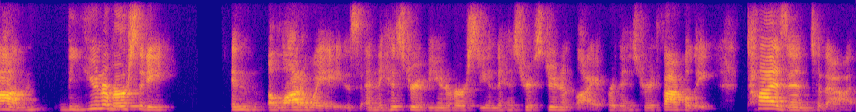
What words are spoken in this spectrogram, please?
Um, the university in a lot of ways and the history of the university and the history of student life or the history of faculty ties into that.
